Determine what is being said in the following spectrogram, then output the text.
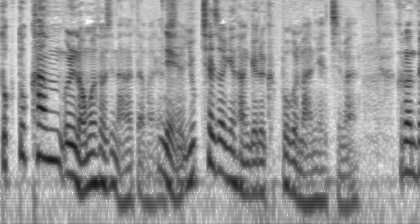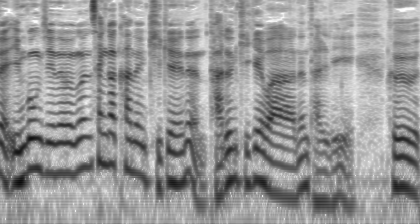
똑똑함을 넘어서진 않았단 말이에요. 네. 육체적인 한계를 극복을 많이 했지만 그런데 인공지능은 생각하는 기계는 다른 기계와는 달리 그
